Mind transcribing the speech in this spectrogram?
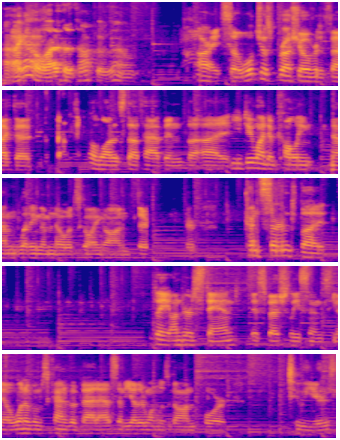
I, I got a lot to talk with them. All right, so we'll just brush over the fact that a lot of stuff happened, but uh, you do wind up calling them, letting them know what's going on. They're, they're concerned, but they understand, especially since you know one of them's kind of a badass and the other one was gone for two years.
